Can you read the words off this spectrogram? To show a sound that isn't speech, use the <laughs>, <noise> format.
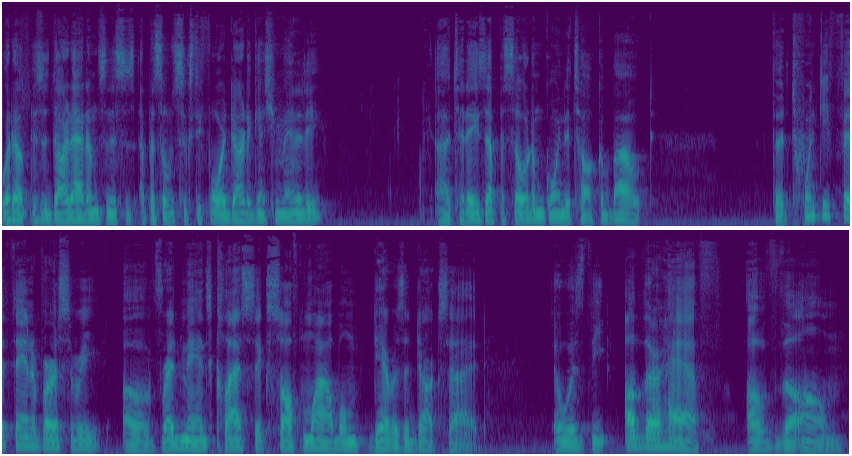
What up? This is Dart Adams, and this is episode 64 Dart Against Humanity. Uh, today's episode, I'm going to talk about the 25th anniversary of Redman's classic sophomore album, There Is a Dark Side. It was the other half of the um,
